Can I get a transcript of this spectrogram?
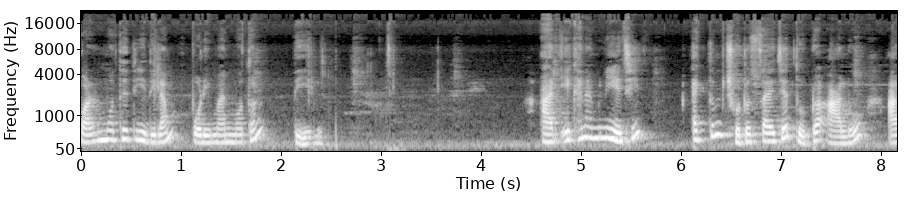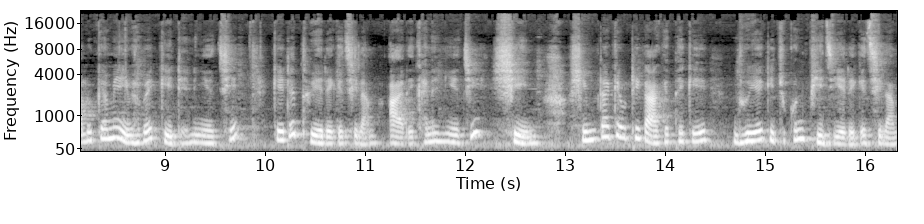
কড়ার মধ্যে দিয়ে দিলাম পরিমাণ মতন তেল। আর এখানে আমি নিয়েছি একদম ছোট সাইজের দুটো আলু। আলুকে আমি এইভাবে কেটে নিয়েছি, কেটে ধুয়ে রেখেছিলাম। আর এখানে নিয়েছি শিম। শিমটাকেও ঠিক আগে থেকে ধুয়ে কিছুক্ষণ ভিজিয়ে রেখেছিলাম।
